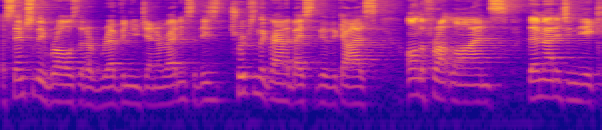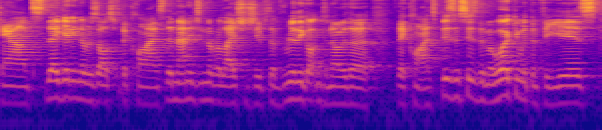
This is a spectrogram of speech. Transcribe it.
essentially roles that are revenue generating. So these troops on the ground are basically the guys on the front lines. They're managing the accounts. They're getting the results for the clients. They're managing the relationships. They've really gotten to know the, their clients' businesses. They've been working with them for years,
